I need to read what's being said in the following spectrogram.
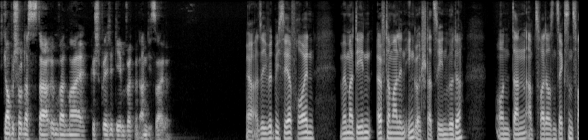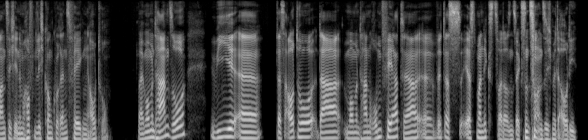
ich glaube schon, dass es da irgendwann mal Gespräche geben wird mit Andy Seidel. Ja, also ich würde mich sehr freuen, wenn man den öfter mal in Ingolstadt sehen würde und dann ab 2026 in einem hoffentlich konkurrenzfähigen Auto. Weil momentan so, wie äh, das Auto da momentan rumfährt, ja, äh, wird das erstmal nichts 2026 mit Audi.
